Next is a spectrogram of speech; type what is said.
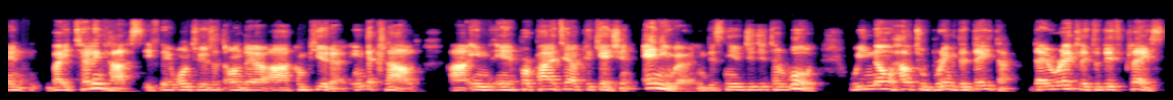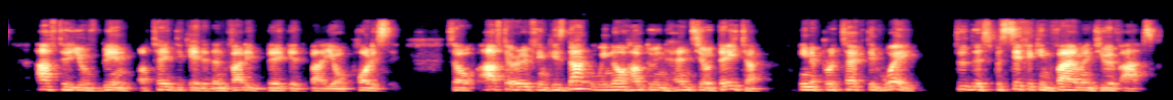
And by telling us if they want to use it on their uh, computer, in the cloud, uh, in, in, a proprietary application, anywhere in this new digital world, we know how to bring the data directly to this place after you've been authenticated and validated by your policy. So after everything is done, we know how to enhance your data in a protective way to the specific environment you have asked.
